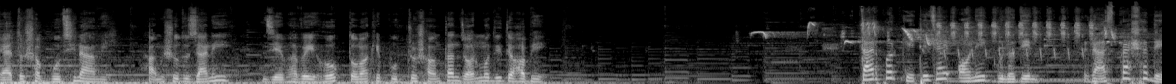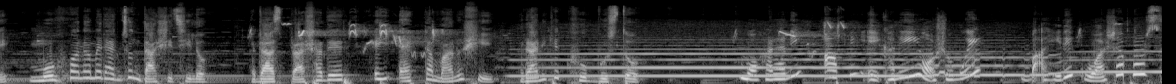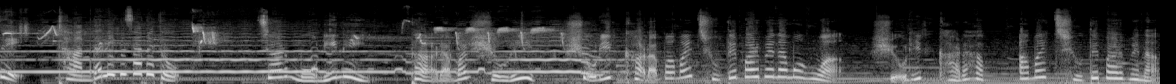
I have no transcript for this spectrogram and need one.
এত সব বুঝি না আমি। আমি শুধু জানি যেভাবেই হোক তোমাকে পুত্র সন্তান জন্ম দিতে হবে। তারপর কেটে যায় অনেকগুলো দিন। রাজপ্রাসাদে মহুয়া নামের একজন দাসী ছিল। রাজপ্রাসাদের এই একটা মানুষই রানীকে খুব বুঝতো। মহারানী আপনি এখানে এই অসময়ে বাহিরে কুয়াশা পড়ছে ঠান্ডা লেগে যাবে তো। যার মনে নেই তার আবার শরীর। শরীর খারাপ আমায় ছুতে পারবে না মহুয়া। শরীর খারাপ আমায় ছুতে পারবে না।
